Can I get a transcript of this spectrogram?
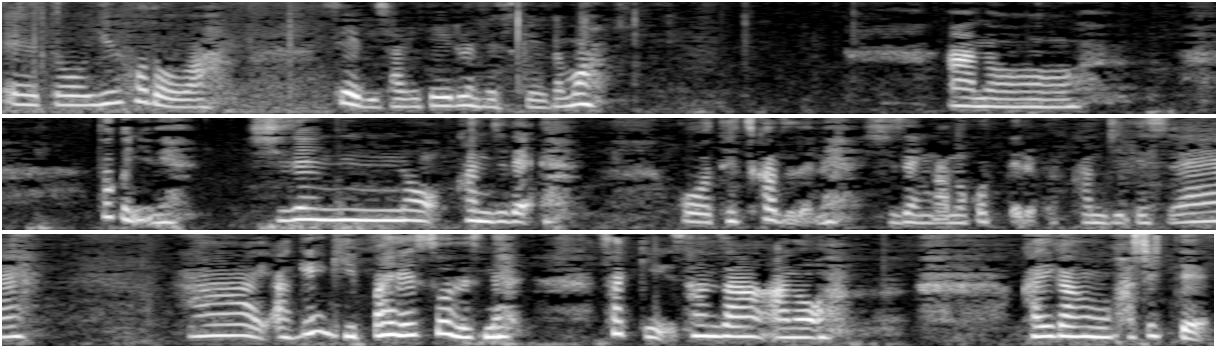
えっ、と、遊歩道は整備されているんですけれども、あの特にね、自然の感じで、こう、手つかずでね、自然が残ってる感じですね。はい。あ、元気いっぱいです。そうですね。さっき散々、あの、海岸を走って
